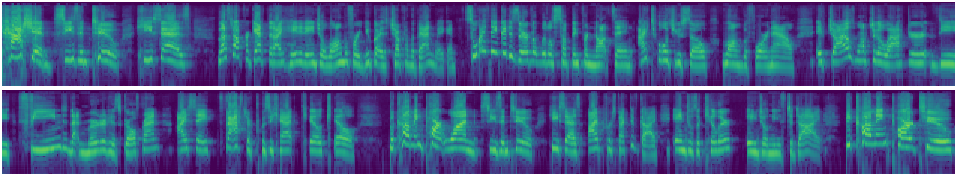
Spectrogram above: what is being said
Passion, season two. He says, Let's not forget that I hated Angel long before you guys jumped on the bandwagon. So I think I deserve a little something for not saying, I told you so long before now. If Giles wants to go after the fiend that murdered his girlfriend, I say, faster, pussycat, kill, kill. Becoming part one, season two, he says, I'm perspective guy. Angel's a killer. Angel needs to die. Becoming part two,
